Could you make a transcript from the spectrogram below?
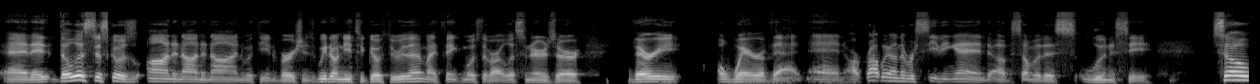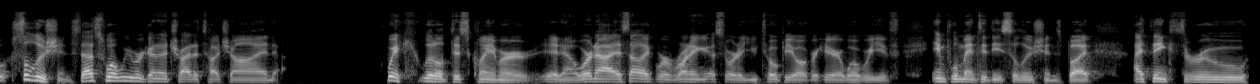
and the list just goes on and on and on with the inversions. We don't need to go through them. I think most of our listeners are very aware of that and are probably on the receiving end of some of this lunacy. So solutions. That's what we were going to try to touch on. Quick little disclaimer you know we're not it's not like we're running a sort of utopia over here where we've implemented these solutions but i think through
